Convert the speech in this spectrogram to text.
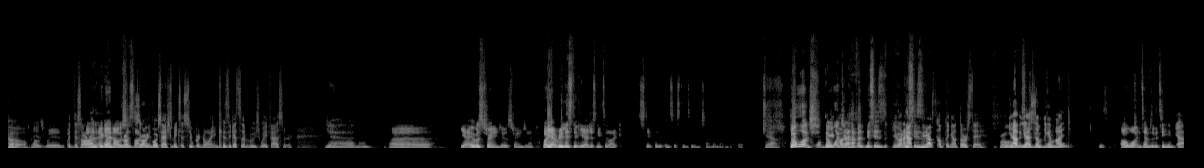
Oh, That man. was weird. With disarming, again, voice- I was just like, disarming mm, voice actually makes it super annoying because it gets the moves way faster. Yeah, man. Uh, yeah, it was strange. It was strange, you know. But yeah, realistically, I just need to like stick with a consistent team. So I don't know. But Yeah, Don't watch. Well, don't watch. gonna- I haven't. This is you're gonna This have to is figure not- something on Thursday. bro. You have you have is no something in mind? This- oh, what in terms of a team? Yeah.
